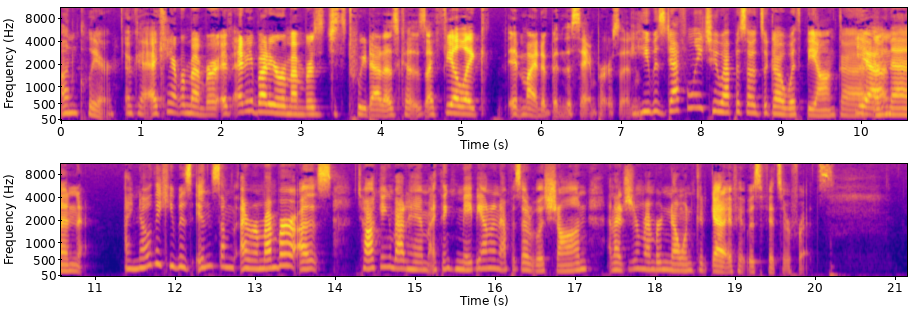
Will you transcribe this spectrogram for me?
unclear. Okay, I can't remember. If anybody remembers, just tweet at us because I feel like it might have been the same person. He was definitely two episodes ago with Bianca. Yeah. And then I know that he was in some I remember us talking about him, I think maybe on an episode with Sean, and I just remember no one could get if it was Fitz or Fritz.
